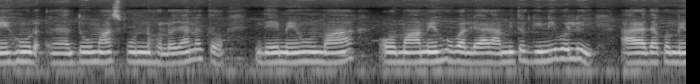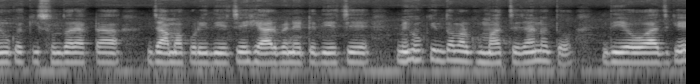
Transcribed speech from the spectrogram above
মেহুর দু মাস পূর্ণ হলো জানো তো, দিয়ে মেহুর মা, ওর মা মেহু বলে, আর আমি তো গিনি বলি, আর দেখো মেহুকে কি সুন্দর একটা জামা পরিয়ে দিয়েছে হেয়ার ব্যান্ড দিয়েছে। মেহু কিন্তু আমার ঘুমাচ্ছে জানো তো? দিয়ে ও আজকে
